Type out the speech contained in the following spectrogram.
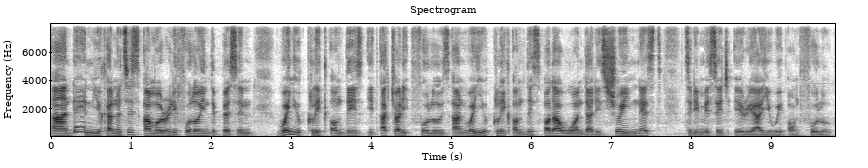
And then you can notice I'm already following the person. When you click on this it actually follows. And when you click on this other one that is showing next to the message area you will unfollow.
